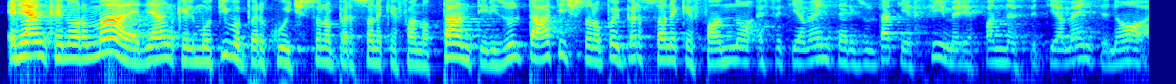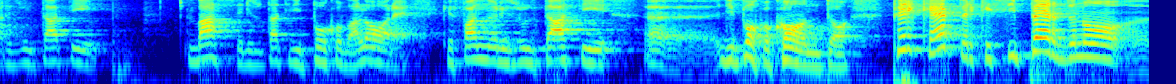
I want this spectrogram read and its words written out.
Ed è anche normale, ed è anche il motivo per cui ci sono persone che fanno tanti risultati, ci sono poi persone che fanno effettivamente risultati effimeri e fanno effettivamente no, risultati bassi, risultati di poco valore, che fanno risultati eh, di poco conto. Perché? Perché si perdono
